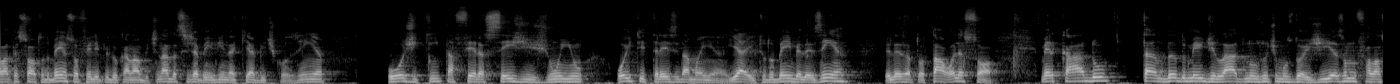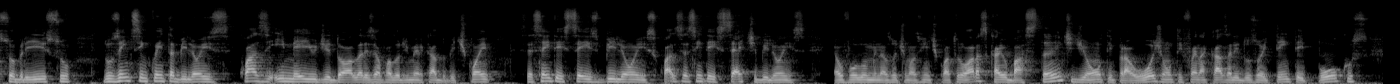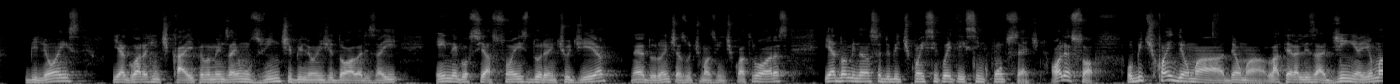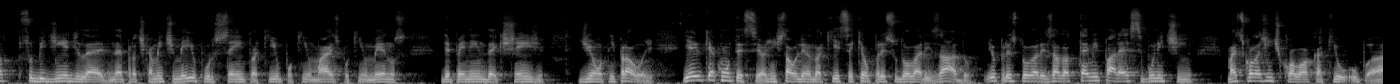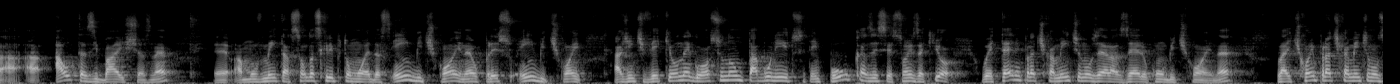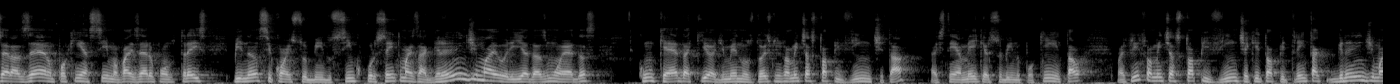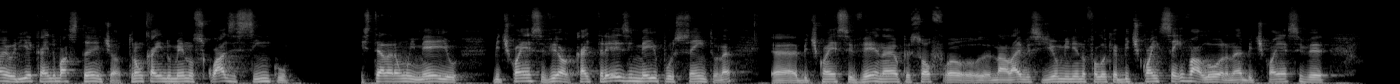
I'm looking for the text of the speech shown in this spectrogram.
Fala pessoal, tudo bem? Eu sou o Felipe do canal Bitnada, seja bem-vindo aqui à Bitcozinha. Hoje, quinta-feira, 6 de junho, 8 e 13 da manhã. E aí, tudo bem, belezinha? Beleza total? Olha só, mercado tá andando meio de lado nos últimos dois dias, vamos falar sobre isso. 250 bilhões, quase e meio de dólares é o valor de mercado do Bitcoin. 66 bilhões, quase 67 bilhões é o volume nas últimas 24 horas. Caiu bastante de ontem para hoje. Ontem foi na casa ali dos 80 e poucos bilhões e agora a gente cai pelo menos aí uns 20 bilhões de dólares aí em negociações durante o dia, né, durante as últimas 24 horas, e a dominância do Bitcoin 55.7. Olha só, o Bitcoin deu uma, deu uma lateralizadinha e uma subidinha de leve, né, praticamente meio por cento aqui, um pouquinho mais, um pouquinho menos, dependendo da exchange, de ontem para hoje. E aí o que aconteceu? A gente está olhando aqui, esse aqui é o preço dolarizado, e o preço dolarizado até me parece bonitinho, mas quando a gente coloca aqui o, a, a, altas e baixas, né, é, a movimentação das criptomoedas em Bitcoin, né, o preço em Bitcoin, a gente vê que o negócio não tá bonito. Você tem poucas exceções aqui, ó. O Ethereum praticamente no 0 a 0 com o Bitcoin, né? Litecoin praticamente no 0 a 0, um pouquinho acima, vai 0.3, Binance Coin subindo 5%, mas a grande maioria das moedas com queda aqui, ó, de menos 2, principalmente as top 20, tá? Aí tem a Maker subindo um pouquinho e tal, mas principalmente as top 20 aqui, top 30, a grande maioria caindo bastante, ó. Tron caindo menos quase 5, Stellar 1,5%, Bitcoin SV ó, cai 13,5%, né? É, Bitcoin SV, né? O pessoal na live esse dia, o menino falou que é Bitcoin sem valor, né? Bitcoin SV.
